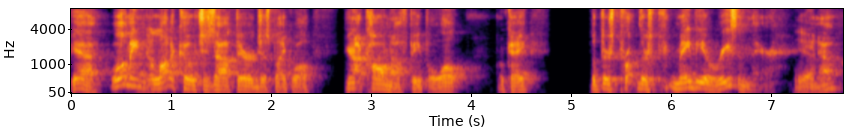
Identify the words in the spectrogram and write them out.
Yeah. Well, I mean, a lot of coaches out there are just like, well, you're not calling enough people. Well, okay, but there's pro- there's maybe a reason there. Yeah. You know,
